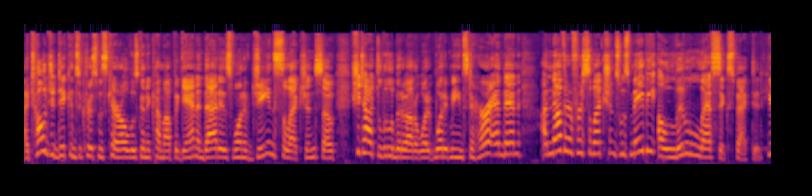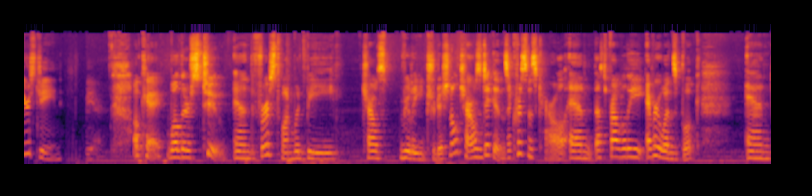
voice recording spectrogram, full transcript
I told you Dickens' A Christmas Carol was going to come up again, and that is one of Jean's selections. So she talked a little bit about it, what, what it means to her, and then another of her selections was maybe a little less expected. Here's Jean. Okay, well, there's two, and the first one would be Charles, really traditional Charles Dickens, A Christmas Carol, and that's probably everyone's book. And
